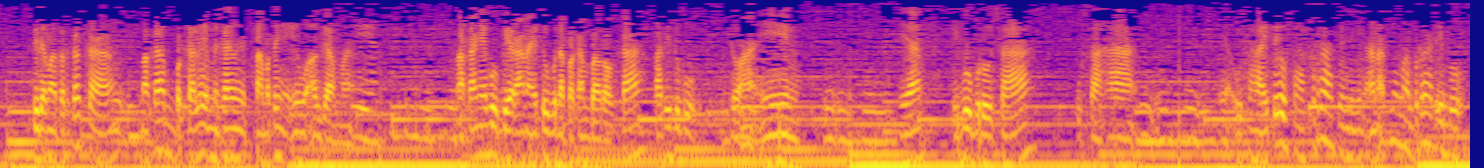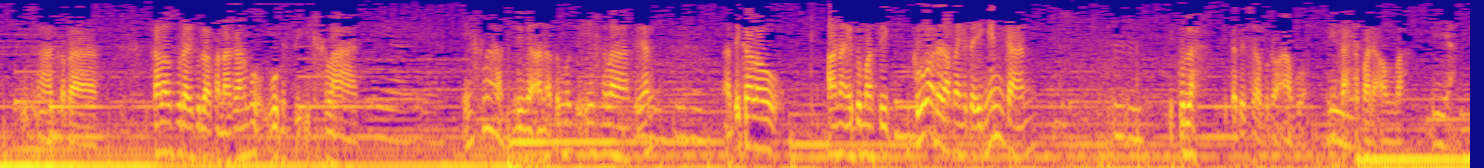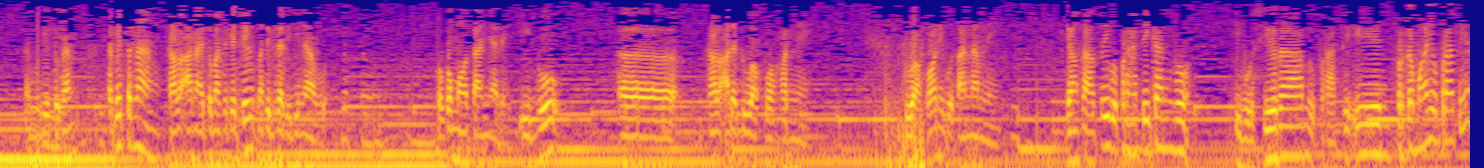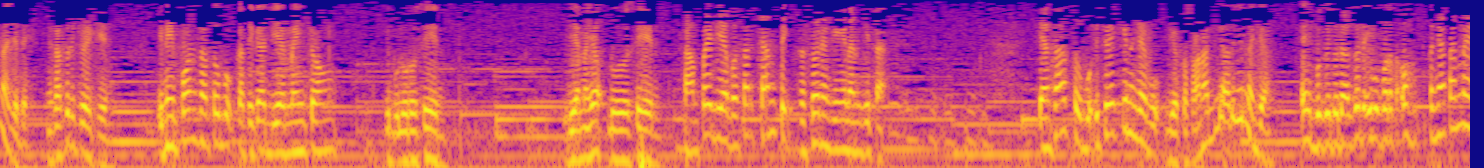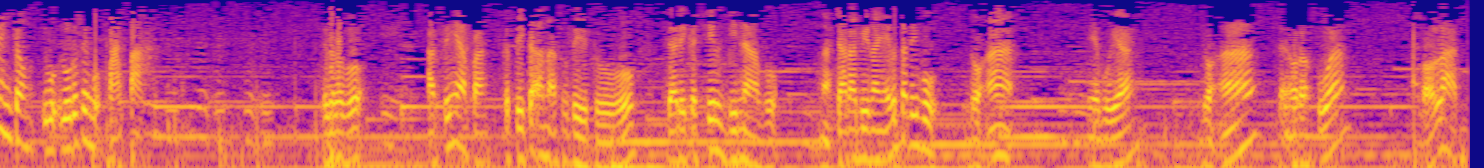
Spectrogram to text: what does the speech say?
tidak masuk terkekang, maka berkali mereka tamatnya ilmu agama. iya. Makanya bu biar anak itu mendapatkan barokah, tadi itu bu doain, ya ibu berusaha usaha. Ya usaha itu usaha keras. Yang bikin anak memang berat ibu. Usaha keras kalau sudah itu laksanakan bu bu mesti ikhlas. Iya iya. Ikhlas bimbing anak itu mesti ikhlas ya kan? Mm-mm, nanti kalau anak itu masih keluar dari apa yang kita inginkan mm-mm. itulah kita bisa berdoa bu. Minta Iya. kepada Allah. Iya. Kan begitu kan? Tapi tenang kalau anak itu masih kecil masih bisa dibina bu. Betul. Pokok mau tanya deh ibu eh, kalau ada dua pohon nih dua pohon ibu tanam nih Yang satu ibu perhatikan bu Ibu siram, ibu perhatiin. Perkembangan ibu perhatiin aja deh. Yang satu dicuekin. Ini pohon satu bu. Ketika dia mencong Ibu lurusin. Dia mencong lurusin. Sampai dia besar cantik sesuai dengan keinginan kita. Yang satu bu dicuekin aja bu. Dia ke sana biarin aja. Eh begitu udah ibu perhatikan Oh ternyata mencong. Ibu lurusin bu. Patah. Gitu loh, bu. Artinya apa? Ketika anak seperti itu Dari kecil bina bu. Nah cara binanya itu tadi bu. Doa. Ya bu ya Doa Dan orang tua Sholat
